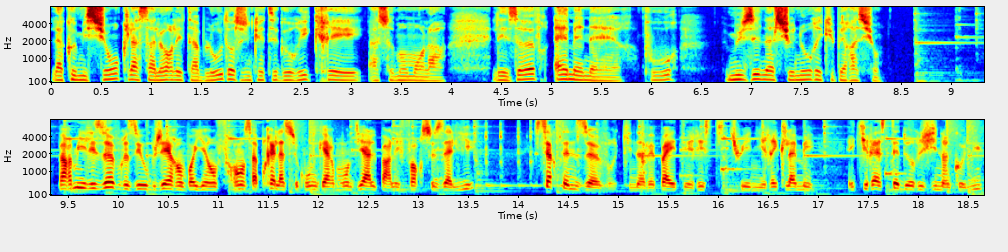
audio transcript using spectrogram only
La commission classe alors les tableaux dans une catégorie créée à ce moment-là, les œuvres MNR pour Musées nationaux récupération. Parmi les œuvres et objets renvoyés en France après la Seconde Guerre mondiale par les forces alliées, certaines œuvres qui n'avaient pas été restituées ni réclamées et qui restaient d'origine inconnue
